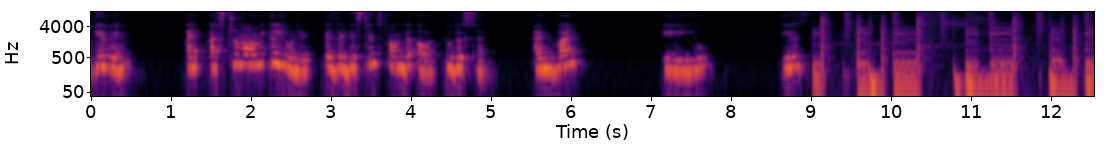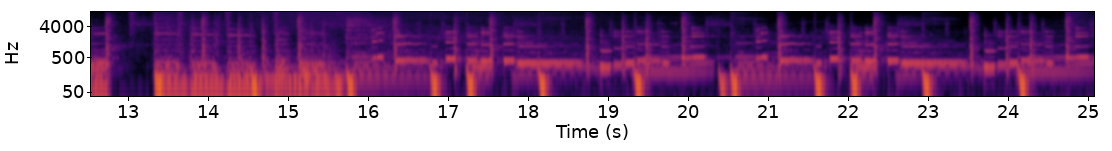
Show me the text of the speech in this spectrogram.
given an astronomical unit is the distance from the earth to the sun. And 1 AU is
